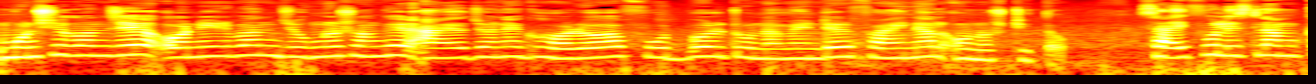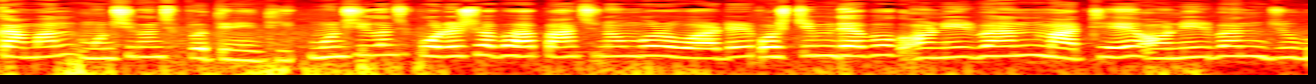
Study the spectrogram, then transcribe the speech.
মুন্সীগঞ্জে অনির্বাণ যুগ্ম সংঘের আয়োজনে ঘরোয়া ফুটবল টুর্নামেন্টের ফাইনাল অনুষ্ঠিত। সাইফুল ইসলাম কামাল, মুন্সীগঞ্জ প্রতিনিধি। মুন্সীগঞ্জ পৌরসভা পাঁচ নম্বর ওয়ার্ডের পশ্চিম দেবক অনির্বাণ মাঠে অনির্বাণ যুব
